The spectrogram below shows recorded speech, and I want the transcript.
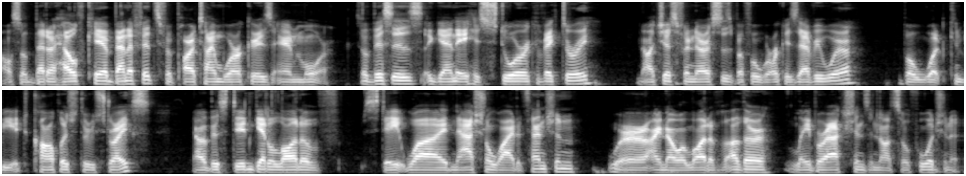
Also, better health care benefits for part time workers and more. So, this is, again, a historic victory, not just for nurses, but for workers everywhere, but what can be accomplished through strikes. Now, this did get a lot of statewide, national wide attention, where I know a lot of other labor actions are not so fortunate.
